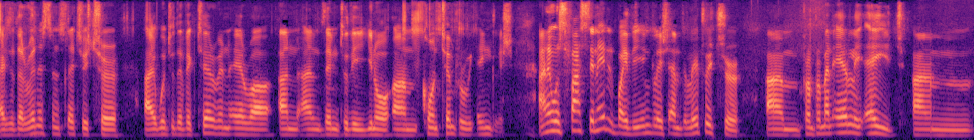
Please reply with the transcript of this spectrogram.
I did the Renaissance literature. I went to the Victorian era, and and then to the, you know, um, contemporary English. And I was fascinated by the English and the literature um, from from an early age. Um,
